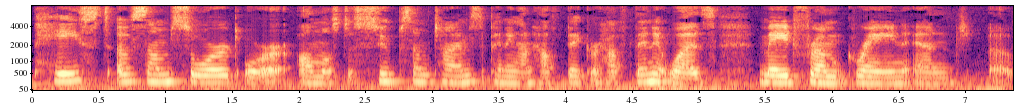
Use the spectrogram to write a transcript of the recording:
paste of some sort or almost a soup sometimes, depending on how thick or how thin it was, made from grain and uh,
